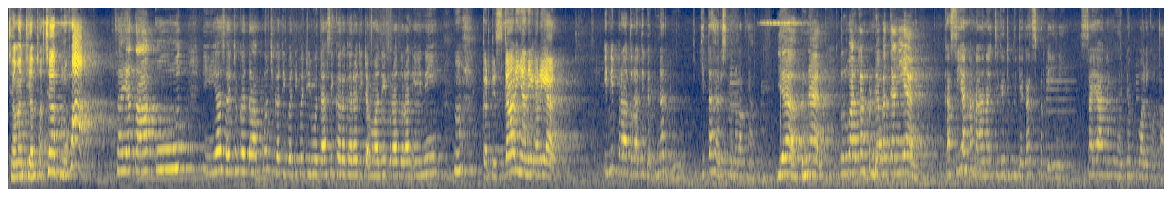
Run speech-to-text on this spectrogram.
Jangan diam saja, Bu Nova. Saya takut. Iya, saya juga takut jika tiba-tiba dimutasi gara-gara tidak mematuhi peraturan ini. Huh, kerdus sekali nyali kalian. Ini peraturan tidak benar, Bu. Kita harus menolaknya. Ya, benar. Keluarkan pendapat kalian. Kasihan anak-anak jika dibedakan seperti ini. Saya akan menghadap wali kota.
